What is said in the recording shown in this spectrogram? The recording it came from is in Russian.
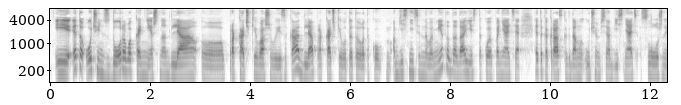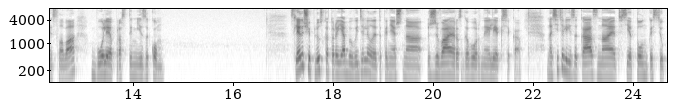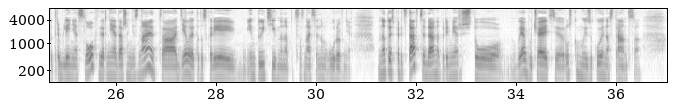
И это очень здорово, конечно, для э, прокачки вашего языка, для прокачки вот этого такого объяснительного метода, да, есть такое понятие. Это как раз, когда мы учимся объяснять сложные слова более простым языком. Следующий плюс, который я бы выделила, это, конечно, живая разговорная лексика. Носитель языка знает все тонкости употребления слов, вернее, даже не знает, а делает это скорее интуитивно на подсознательном уровне. Ну, то есть представьте, да, например, что вы обучаете русскому языку иностранца,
